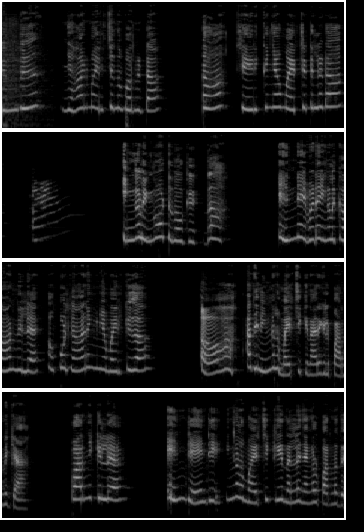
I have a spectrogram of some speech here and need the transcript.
എന്ത്? ഞാൻ മരിച്ചെന്നും പറഞ്ഞിട്ടാ ആ ശരിക്കും ഞാൻ മരിച്ചിട്ടില്ലടാ നിങ്ങൾ ഇങ്ങോട്ട് നോക്ക്. ദാ. എന്നെ ഇവിടെ നിങ്ങൾ കാണുന്നില്ലേ? അപ്പോൾ ഞാൻ എങ്ങനെയാ മരിക്കുക? ആ അത് നിങ്ങൾ മരിച്ചിരിക്കുന്ന ആരെങ്കിലും പറഞ്ഞിക്കാ? പറഞ്ഞിക്കില്ലേ? എന്റെ എന്റെ നിങ്ങൾ മരിച്ചിക്കെന്നല്ല ഞങ്ങൾ പറഞ്ഞത്.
